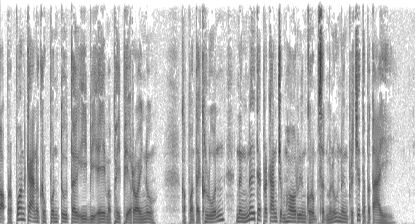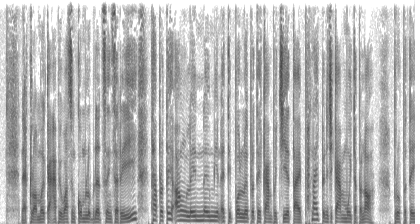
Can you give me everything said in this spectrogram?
ដកប្រព័ន្ធការអនុគ្រោះពន្ធទូទៅ EBA 20%នោះ ក៏ប៉ុន្តែខ្លួននឹងនៅតែប្រកាន់ជំហររឿងគោរពសិទ្ធិមនុស្សនិងប្រជាធិបតេយ្យអ្នកខ្លំមើលការអភិវឌ្ឍសង្គមលោកបដិទ្ធសេងសេរីថាប្រទេសអង់គ្លេសនៅមានឥទ្ធិពលលើប្រទេសកម្ពុជាតែផ្នែកពាណិជ្ជកម្មមួយតែប៉ុណ្ណោះព្រោះប្រទេស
